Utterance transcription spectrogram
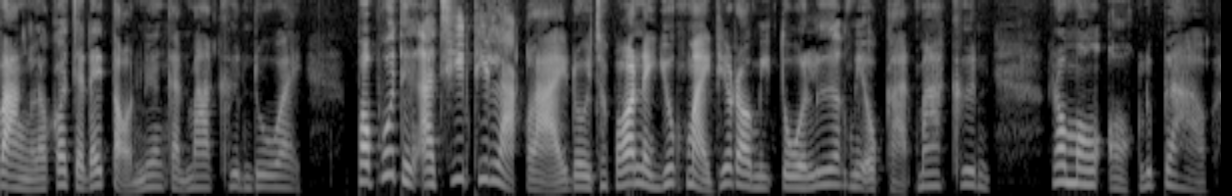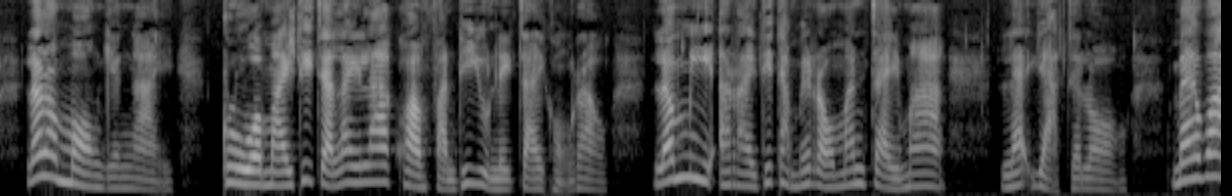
ฟังแล้วก็จะได้ต่อเนื่องกันมากขึ้นด้วย พอพูดถึงอาชีพที่หลากหลาย โดยเฉพาะในยุคใหม่ที่เรามีตัวเลือกมีโอกาสมากขึ้น เรามองออกหรือเปล่า แล้วเรามองยังไง กลัวไหมที่จะไล่ล่าความฝันที่อยู่ในใจของเรา แล้วมีอะไรที่ทำให้เรามั่นใจมาก และอยากจะลอง แม้ว่า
